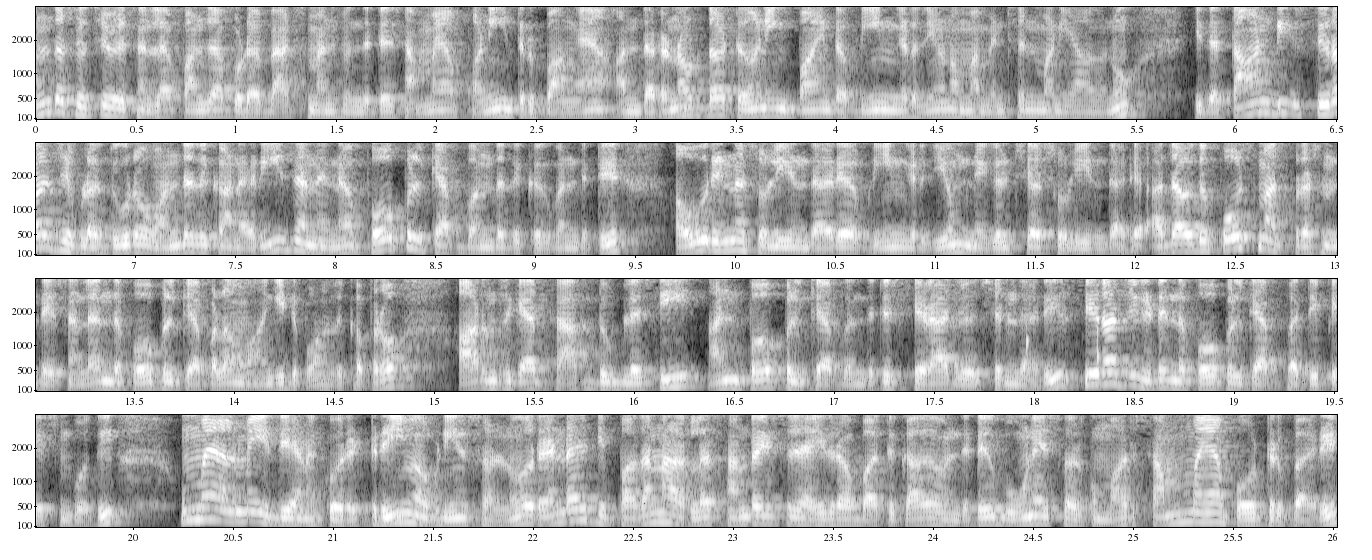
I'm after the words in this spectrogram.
அந்த சுச்சுவேஷனில் பஞ்சாபோட பேட்ஸ்மேன்ஸ் வந்துட்டு செம்மையாக பண்ணிட்டு இருப்பாங்க. அந்த ரன் அவுட் தான் டேர்னிங் பாயிண்ட் அப்படிங்கிறதையும் நம்ம மென்ஷன் பண்ணி ஆகணும். இதை தாண்டி சிராஜ் இவ்வளோ தூரம் வந்ததுக்கான ரீசன் என்ன? பர்பிள் கேப் வந்ததுக்கு வந்துட்டு அவர் என்ன சொல்லியிருந்தாரு அப்படிங்கிறதையும் நிகழ்ச்சியாக சொல்லியிருந்தாரு. அதாவது போஸ்ட் மேட்ச் பிரசன்டேஷனில் இந்த பர்பிள் கேப் எல்லாம் வாங்கிட்டு போனதுக்கப்புறம் orange cap Faf du Plessis and purple cap வந்துட்டு சிராஜ் வச்சிருந்தாரு. சிராஜ் கிட்ட இந்த பர்பிள் கேப் பற்றி பேசும்போது உண்மையாலுமே இது எனக்கு ஒரு ட்ரீம் அப்படின்னு சொல்லணும். ரெண்டாயிரத்தி பதினாறில் சன்ரைசர்ஸ் ஹைதராபாத்துக்காக வந்துட்டு புவனேஸ்வர் குமார் செம்மையாக போட்டிருப்பாரு.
